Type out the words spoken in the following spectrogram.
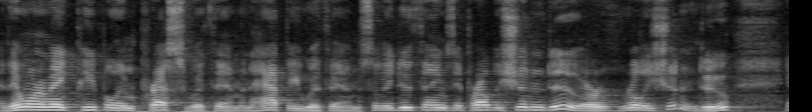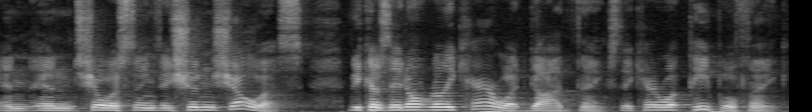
And they want to make people impressed with them and happy with them. So they do things they probably shouldn't do or really shouldn't do and, and show us things they shouldn't show us because they don't really care what God thinks. They care what people think.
